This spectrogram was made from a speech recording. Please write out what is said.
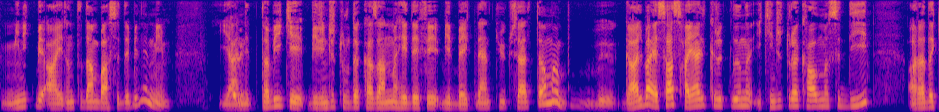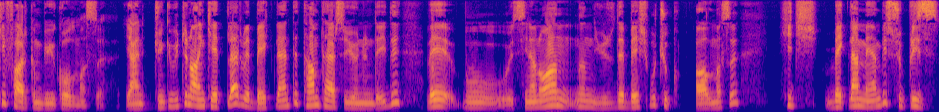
minik bir ayrıntıdan bahsedebilir miyim? Yani tabii. tabii ki birinci turda kazanma hedefi bir beklenti yükseltti ama e, galiba esas hayal kırıklığını ikinci tura kalması değil aradaki farkın büyük olması. Yani çünkü bütün anketler ve beklenti tam tersi yönündeydi ve bu Sinan Oğan'ın yüzde beş buçuk alması hiç beklenmeyen bir sürpriz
